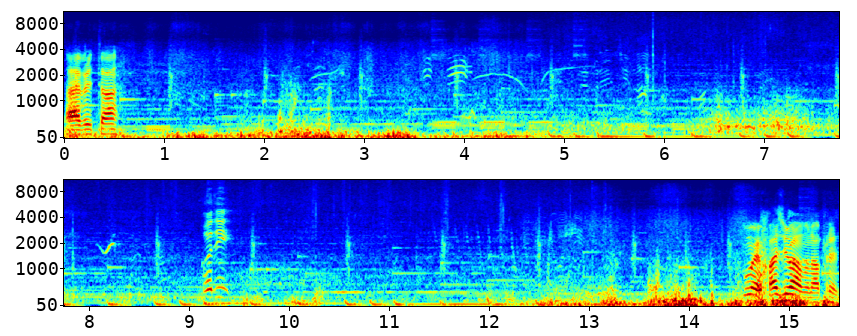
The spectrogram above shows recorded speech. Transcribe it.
La verità. Buddy. Vodi. Kume, pazi vamo napred.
